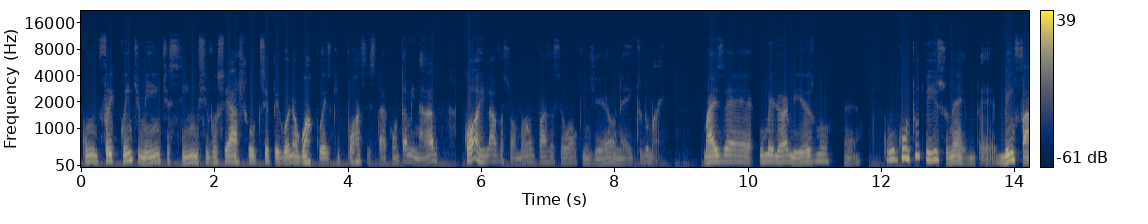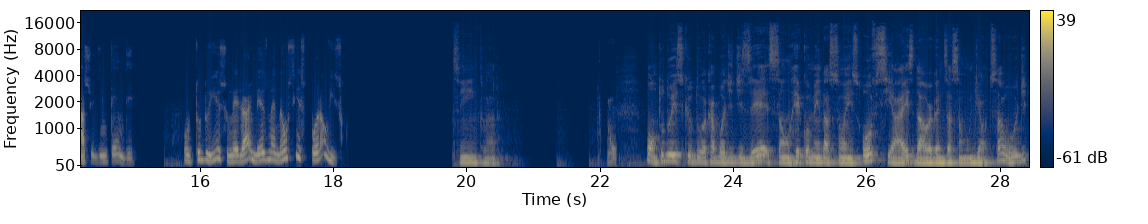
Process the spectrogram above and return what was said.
com frequentemente, assim, se você achou que você pegou em alguma coisa que possa estar contaminado, corre, lava sua mão, passa seu álcool em gel, né? E tudo mais. Mas é o melhor mesmo, é, com, com tudo isso, né? É bem fácil de entender. Com tudo isso, o melhor mesmo é não se expor ao risco. Sim, claro. Bom, tudo isso que o Du acabou de dizer são recomendações oficiais da Organização Mundial de Saúde,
